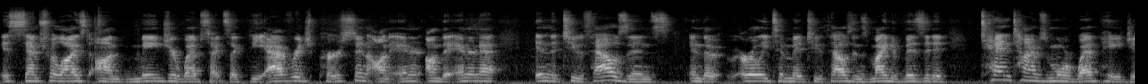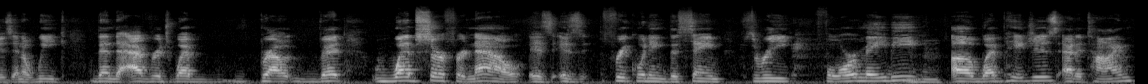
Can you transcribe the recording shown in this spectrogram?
is centralized on major websites. Like the average person on inter- on the internet in the 2000s, in the early to mid 2000s, might have visited 10 times more web pages in a week than the average web brow web surfer now is is frequenting the same three four maybe uh, web pages at a time.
